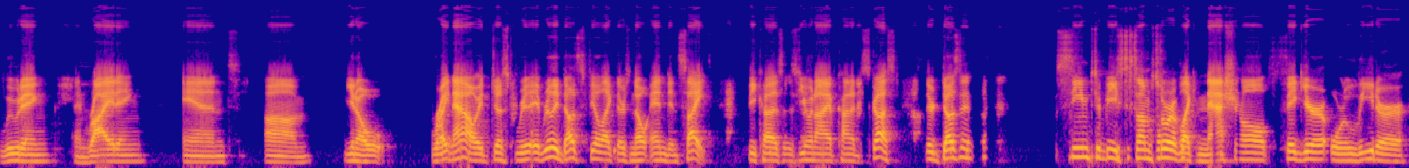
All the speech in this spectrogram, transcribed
looting and rioting, and um, you know, right now it just re- it really does feel like there's no end in sight because as you and I have kind of discussed, there doesn't seem to be some sort of like national figure or leader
